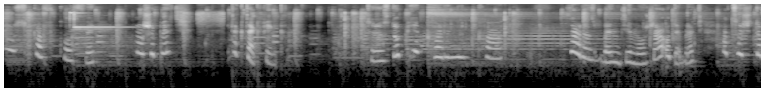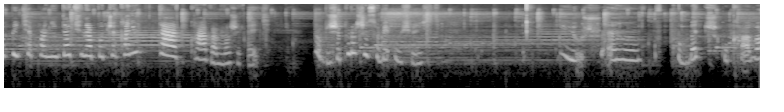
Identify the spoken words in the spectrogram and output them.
truskawkowy. Może być? Tak, tak, pięknie. Teraz do piekarnika. Zaraz będzie można odebrać. A coś do picia pani dać na poczekaniu? Tak, kawa może być. Dobrze, proszę sobie usiąść. Już. W kubeczku kawa.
